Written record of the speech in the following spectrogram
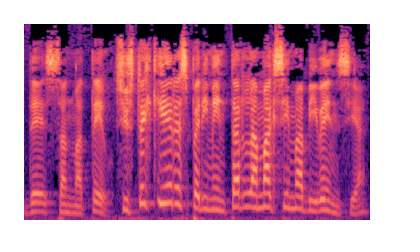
de San Mateo. Si usted quiere experimentar la máxima vivencia,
